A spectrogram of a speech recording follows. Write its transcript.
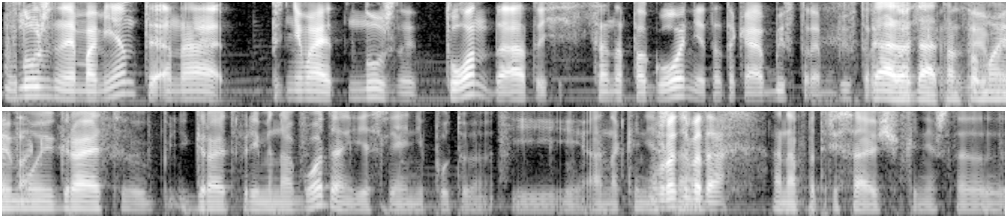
в нужные моменты, она принимает нужный тон, да, то есть сцена погони, это такая быстрая, быстрая Да, да, да, там, по-моему, играет, играют времена года, если я не путаю, и она, конечно... Вроде бы да. Она потрясающе, конечно,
